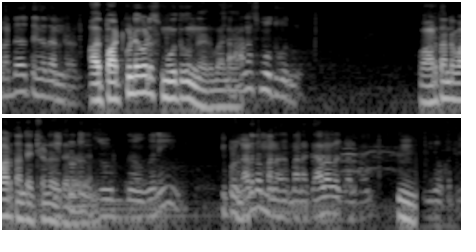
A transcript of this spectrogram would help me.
పడ్డా తెగదు అంటాడు. అది పట్టుకుంటే కూడా స్మూత్గా ఉంది అది బాగా చాలా స్మూత్గా ఉంది. వాడుతుంటే వాడుతుంటే ఎట్లా చూద్దాం కానీ ఇప్పుడు కడదాం మన మన గాలాలో కడదాం. ఇది ఒకటి.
